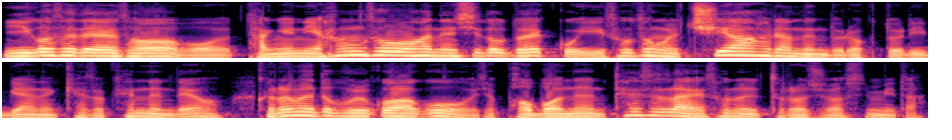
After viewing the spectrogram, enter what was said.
이것에 대해서 뭐 당연히 항소하는 시도도 했고 이 소송을 취하하려는 노력도 리비아는 계속 했는데요. 그럼에도 불구하고 법원은 테슬라의 손을 들어주었습니다.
